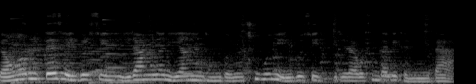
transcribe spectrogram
영어를 떼서 읽을 수 있는 1학년, 2학년 정도면 충분히 읽을 수 있으리라고 생각이 됩니다.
